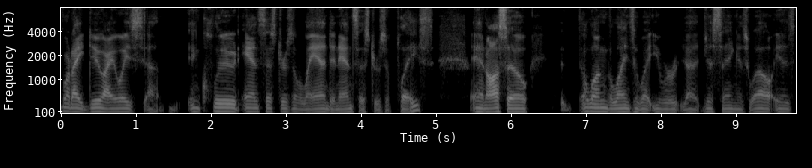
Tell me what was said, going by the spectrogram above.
what i do i always uh, include ancestors of land and ancestors of place and also along the lines of what you were uh, just saying as well is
